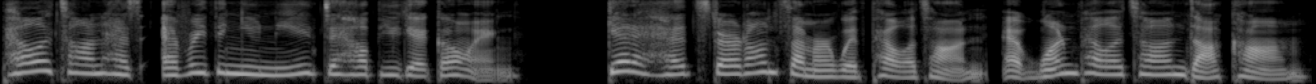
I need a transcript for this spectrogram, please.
Peloton has everything you need to help you get going. Get a head start on summer with Peloton at onepeloton.com.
